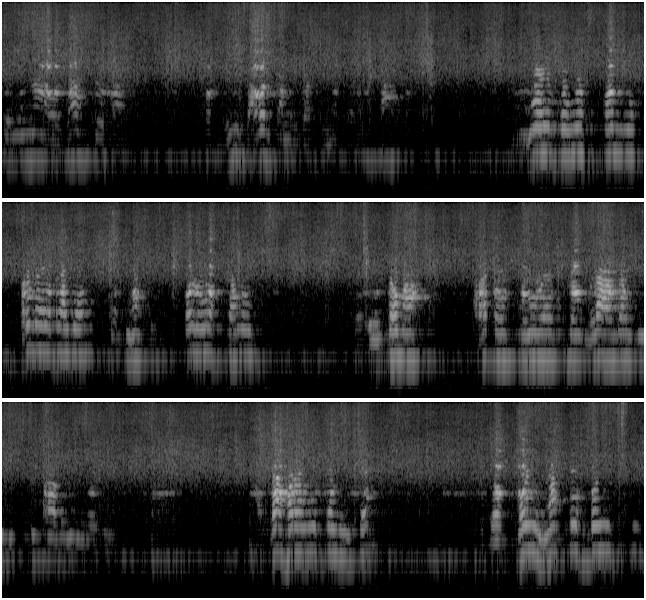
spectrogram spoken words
se jedná o zástupa, o vznik a organizaci našeho státu. Nevzpomnět v prvé řadě našich spoluobčanů, doma rakouskou vládou být připravený lodi. A za hranicemi těch, kdo boji na všech bojištích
